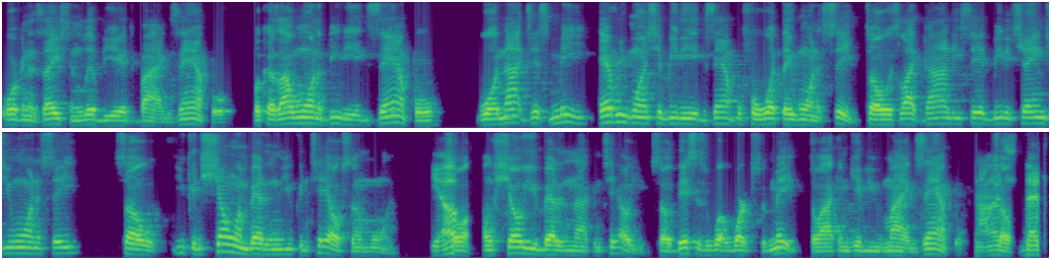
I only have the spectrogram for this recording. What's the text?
organization, Live the Edge by Example, because I want to be the example well, not just me, everyone should be the example for what they want to see. So it's like Gandhi said, be the change you want to see. So you can show them better than you can tell someone. Yeah. So I'll show you better than I can tell you. So this is what works for me. So I can give you my example. No, that's, so, that's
